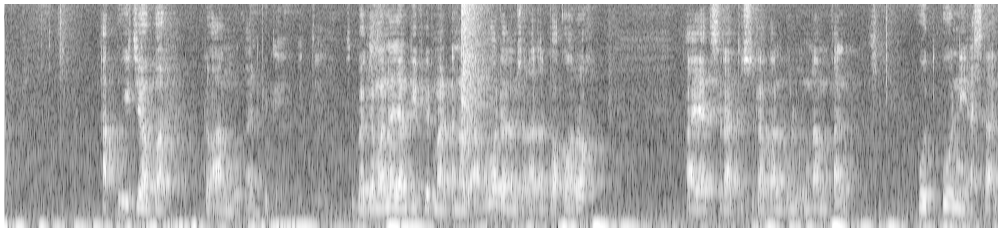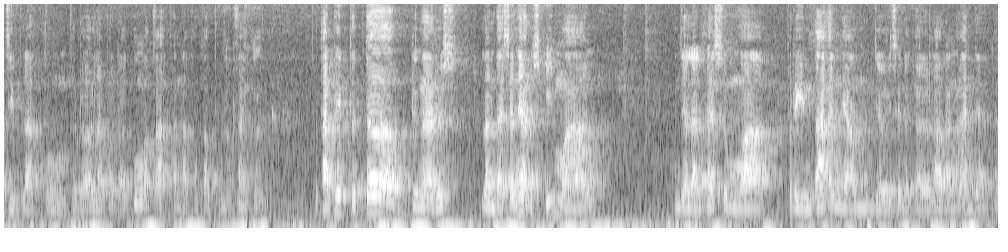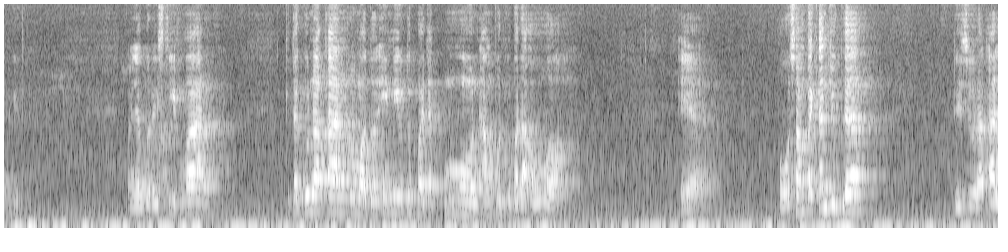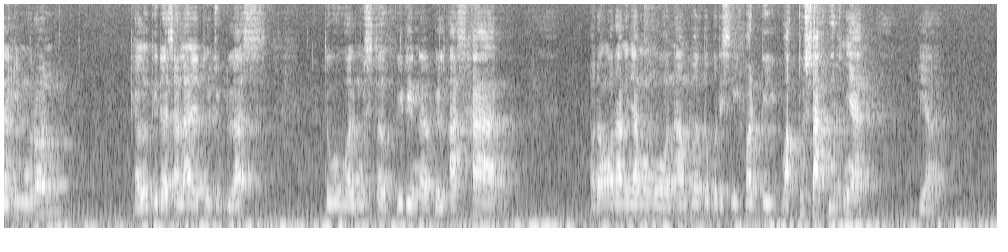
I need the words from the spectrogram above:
aku ijabah doamu kan gitu betul. Sebagaimana yang difirmankan oleh Allah dalam surat Al-Baqarah ayat 186 kan Ud'uni astajib lakum berdoalah padaku maka akan aku kabulkan. Tetapi tetap dengan harus landasannya harus iman menjalankan semua perintahnya menjauhi segala larangannya kan gitu. Banyak beristighfar. Kita gunakan Ramadan ini untuk banyak memohon ampun kepada Allah. Ya Allah sampaikan juga di surat Ali Imran kalau tidak salah ayat 17 itu wal mustaghfirina bil ashar. Orang-orang yang memohon ampun atau beristighfar di waktu sahurnya ya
